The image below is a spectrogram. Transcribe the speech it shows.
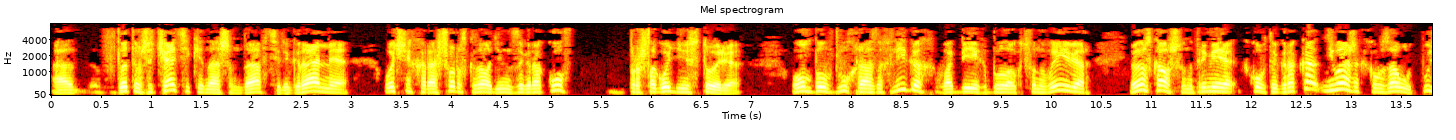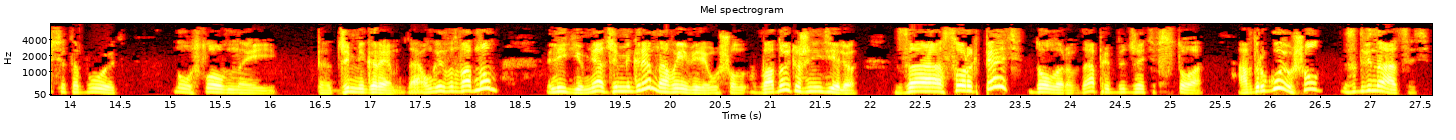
в этом же чатике нашем, да, в Телеграме, очень хорошо рассказал один из игроков прошлогоднюю историю. Он был в двух разных лигах, в обеих был аукцион вейвер, и он рассказал, что на примере какого-то игрока, неважно, как его зовут, пусть это будет, ну, условный Джимми Грэм, да, он говорит, вот в одном лиге у меня Джимми Грэм на вейвере ушел в одну и ту же неделю за 45 долларов, да, при бюджете в 100, а в другой ушел за 12.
